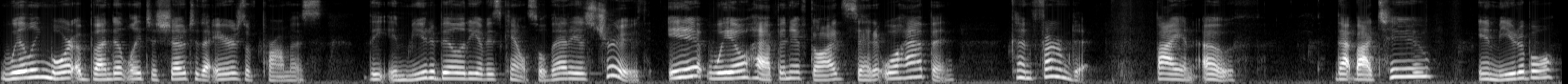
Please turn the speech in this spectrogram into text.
willing more abundantly to show to the heirs of promise the immutability of his counsel, that is truth, it will happen if God said it will happen, confirmed it by an oath, that by two immutable,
